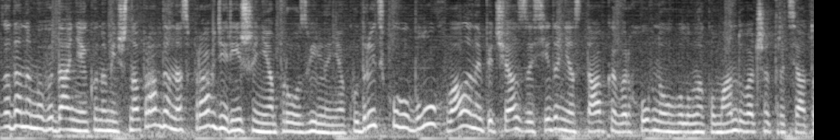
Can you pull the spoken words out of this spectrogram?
За даними видання Економічна правда, насправді рішення про звільнення Кудрицького було ухвалене під час засідання ставки Верховного головнокомандувача 30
